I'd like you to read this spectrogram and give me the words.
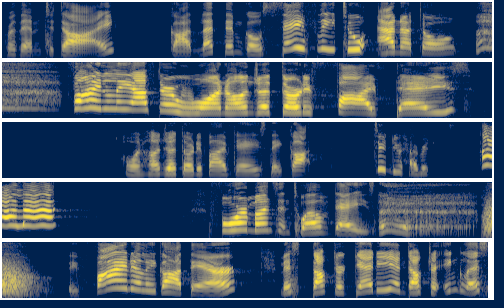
for them to die. God let them go safely to Anatome. Finally, after 135 days, 135 days, they got to New Hebrides. Four months and 12 days. they finally got there. Miss Dr. Geddie and Dr. Inglis,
